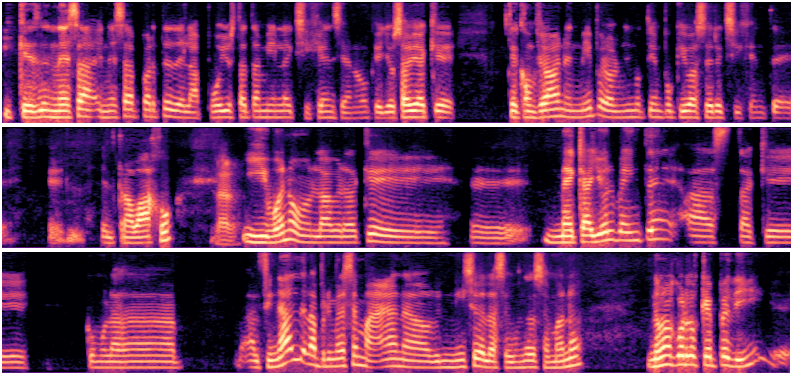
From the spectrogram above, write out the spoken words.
y, que en esa, en esa parte del apoyo está también la exigencia, ¿no? Que yo sabía que, que confiaban en mí, pero al mismo tiempo que iba a ser exigente el, el trabajo. Y bueno, la verdad que eh, me cayó el 20 hasta que como la al final de la primera semana o inicio de la segunda semana, no me acuerdo qué pedí, eh,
